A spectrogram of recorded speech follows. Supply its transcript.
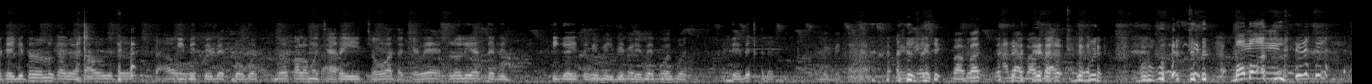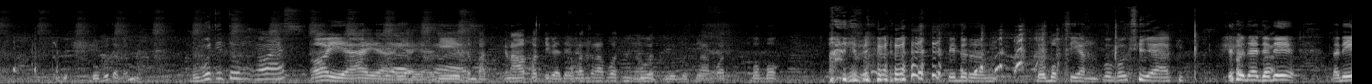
kayak gitu lu kagak tahu gitu. Tahu. Bibit bebet bobot. Lo kalau mau cari cowok atau cewek, lu lihat dari tiga itu Bibit, bebet, bebet, bobot. bobot. Bebet ada sih. Bebet ada. Babat, ada babat Bubut. Bubut. Bobot. Bubut apa? Bubut itu ngelas Oh iya iya Iya, iya, iya. di tempat knalpot juga ada Tempat kan. knalpot bubut, bubut ya. knalpot bobok, Tidur dong. Bobok siang. bobok siang. Ya udah jadi tadi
